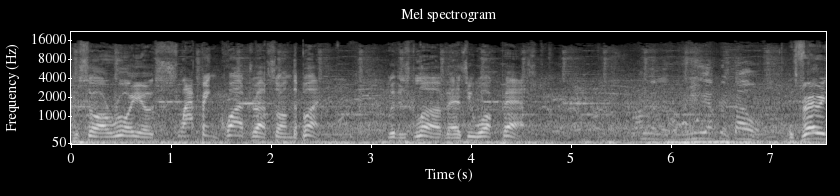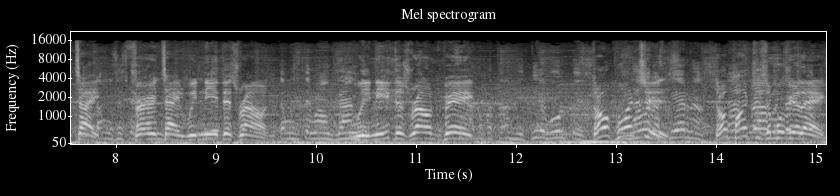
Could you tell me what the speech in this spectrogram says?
We saw Arroyo slapping Cuadras on the butt with his glove as he walked past. It's very tight. Very tight. We need this round. We need this round big. Throw punches. Throw punches and move your leg.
